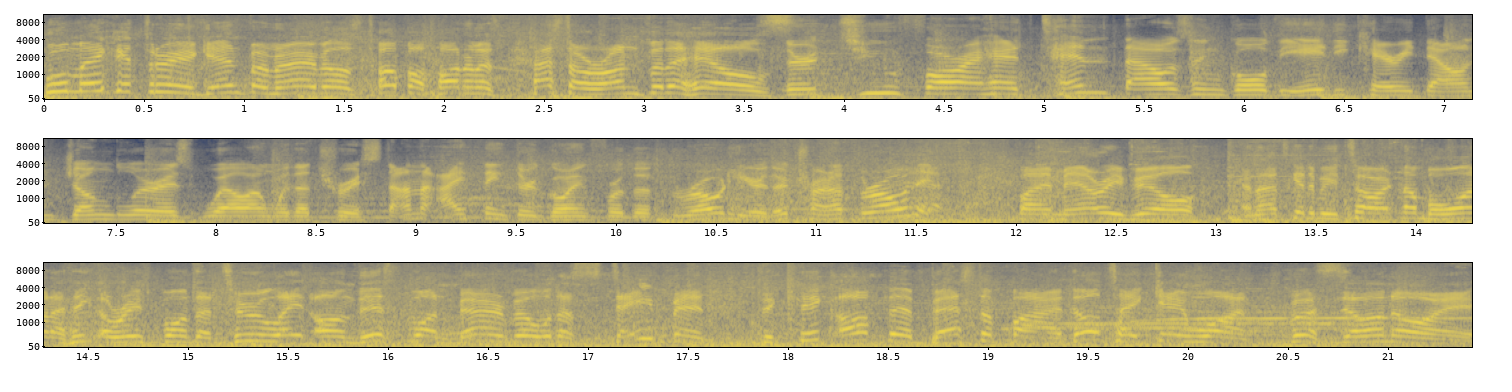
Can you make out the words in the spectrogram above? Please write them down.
Will make it through again for Maryville's top Topopotamus has to run for the hills. They're too far ahead. 10,000 gold. The AD carried down jungler as well, and with a Tristana, I think they're going for the throat here. They're trying to throw it. by Maryville, and that's going to be turret number one. I think the respawns are too late on this one. Maryville with a statement to kick off their best of five. They'll take game one versus Illinois.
